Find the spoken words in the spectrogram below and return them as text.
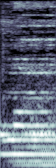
Wow.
